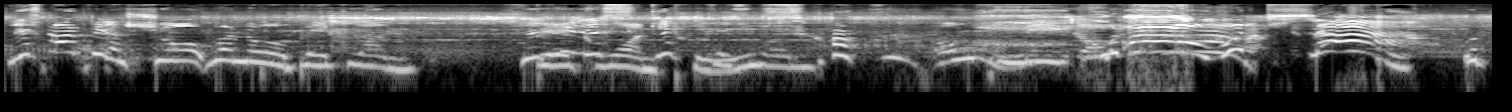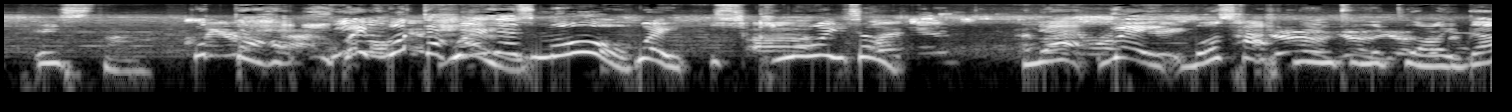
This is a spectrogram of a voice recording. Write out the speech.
This might be a short one or a big one. Let me Big one, please. one. Oh, me. Oh, what's that? What is that? What the heck? Wait, what the heck? There's more. Wait, it's uh, Clyde. Legends. Yeah, wait, what's happening to the glider?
